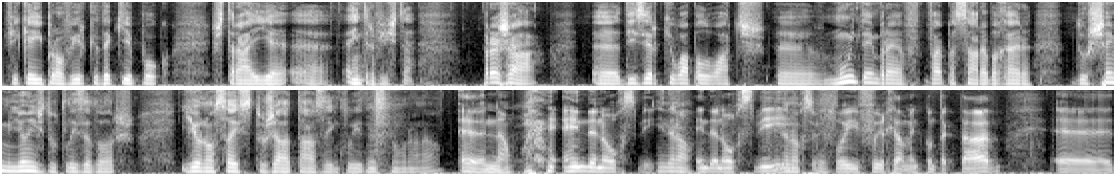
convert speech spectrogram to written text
fica aí para ouvir que daqui a pouco estará aí a, a, a entrevista. Para já, uh, dizer que o Apple Watch uh, muito em breve vai passar a barreira dos 100 milhões de utilizadores e eu não sei se tu já estás incluído nesse número ou não. Uh, não, ainda não o recebi. Ainda não? Ainda não o recebi. Ainda não fui, fui realmente contactado. Uh,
